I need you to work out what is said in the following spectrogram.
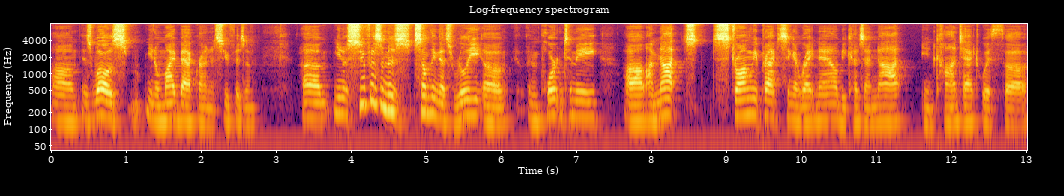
um, as well as you know my background in Sufism. Um, you know, Sufism is something that's really uh, important to me. Uh, I'm not strongly practicing it right now because I'm not in contact with uh,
